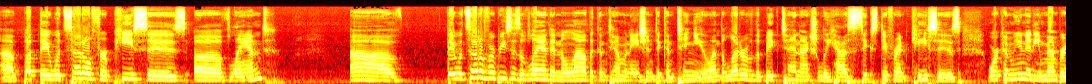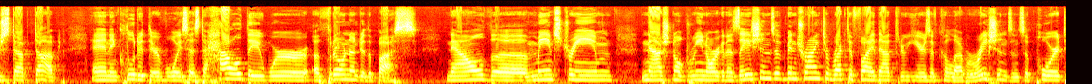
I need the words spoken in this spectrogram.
Uh, but they would settle for pieces of land. They would settle for pieces of land and allow the contamination to continue. And the letter of the Big Ten actually has six different cases where community members stepped up and included their voice as to how they were uh, thrown under the bus now, the mainstream national green organizations have been trying to rectify that through years of collaborations and support.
